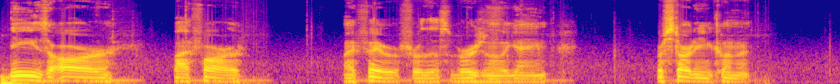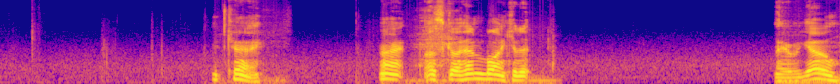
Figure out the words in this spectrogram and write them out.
These are by far my favorite for this version of the game for starting equipment. Okay. Alright, let's go ahead and blanket it. There we go.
